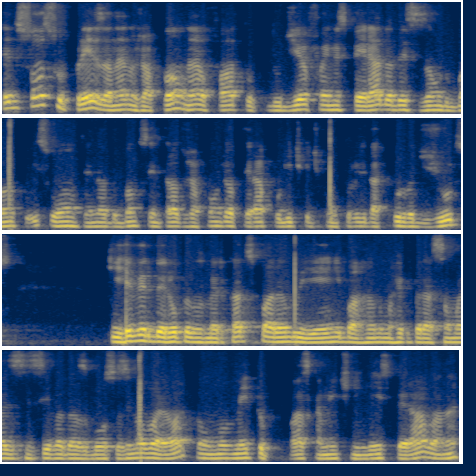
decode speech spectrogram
Teve só a surpresa, né, no Japão, né? O fato do dia foi inesperada a decisão do banco, isso ontem, né, do Banco Central do Japão de alterar a política de controle da curva de juros que reverberou pelos mercados, parando o iene e barrando uma recuperação mais excessiva das bolsas em Nova York, um movimento basicamente ninguém esperava, né?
